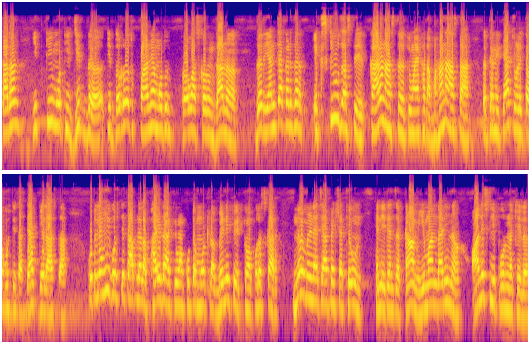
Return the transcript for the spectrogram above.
कारण इतकी मोठी जिद्द की दररोज पाण्यामधून प्रवास करून जाणं जर यांच्याकडे जर एक्सक्यूज असते कारण असतं किंवा एखादा बहाणा असता तर त्यांनी त्याच वेळेस त्या गोष्टीचा त्याग केला असता. कुठल्याही गोष्टीचा आपल्याला फायदा किंवा कुठं मोठला बेनिफिट किंवा पुरस्कार न मिळण्याची अपेक्षा ठेवून त्यांनी त्यांचं काम इमानदारीनं ऑनेस्टली पूर्ण केलं.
